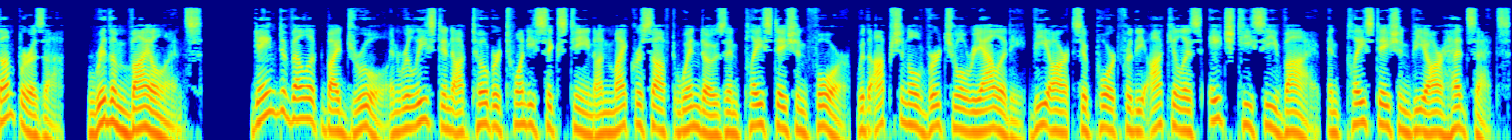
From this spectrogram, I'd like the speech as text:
Thumper is a «rhythm violence» game developed by Drool and released in October 2016 on Microsoft Windows and PlayStation 4, with optional virtual reality VR support for the Oculus, HTC Vive, and PlayStation VR headsets.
